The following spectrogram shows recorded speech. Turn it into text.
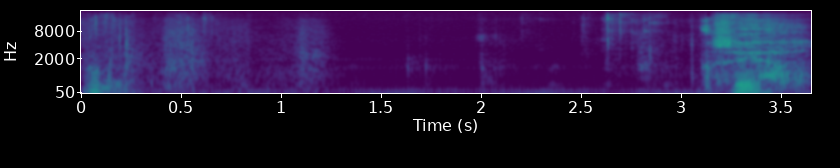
Dobra. See ya.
